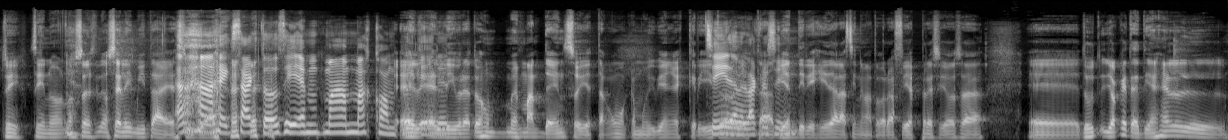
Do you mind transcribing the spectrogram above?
Sí, sí, no, no, se, no se limita a eso. Ajá, exacto, sí, es más, más El, complicated. el libreto es, un- es más denso y está como que muy bien escrito. Sí, de verdad está que sí. bien dirigida, la cinematografía es preciosa. Eh, tú- yo que te tienes el,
